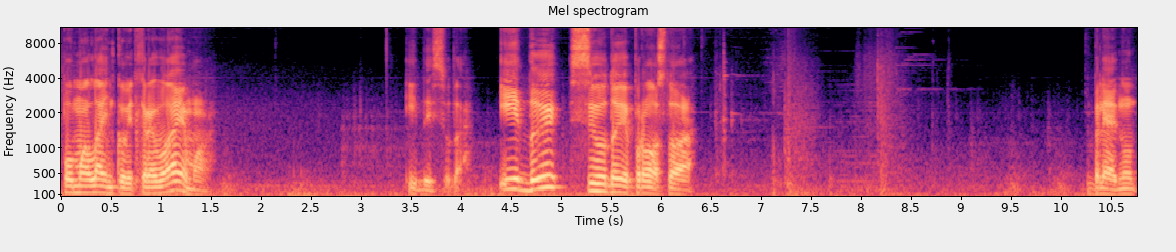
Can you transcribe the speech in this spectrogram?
Помаленьку відкриваємо. Іди сюди. Іди сюди просто. Бля, ну,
